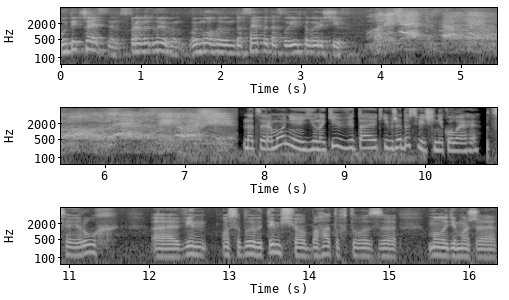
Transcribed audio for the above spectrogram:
Бути чесним, справедливим, вимогливим до себе та своїх товаришів. Бути чесним, справедливим. На церемонії юнаків вітають і вже досвідчені колеги. Цей рух він особливий тим, що багато хто з молоді може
